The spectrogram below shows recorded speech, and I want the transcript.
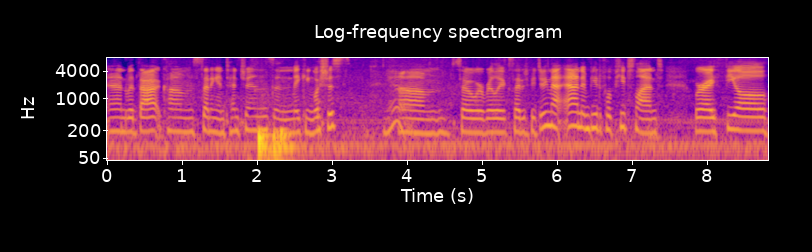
and with that comes setting intentions and making wishes. Yeah. Um, so we're really excited to be doing that, and in beautiful Peachland, where I feel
